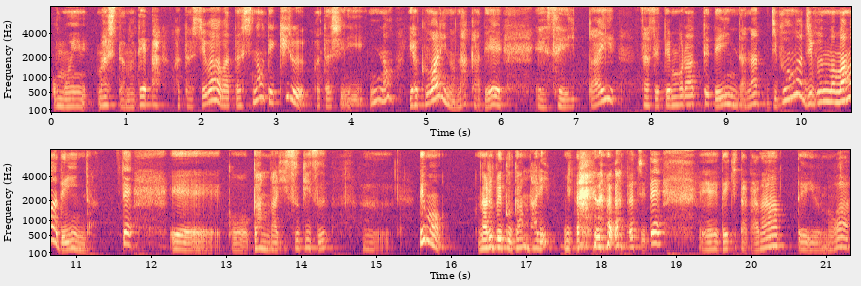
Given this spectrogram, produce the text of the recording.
思いましたのであ私は私のできる私の役割の中で、えー、精一杯させてもらってていいんだな自分は自分のままでいいんだって、えー、こう頑張りすぎずでもなるべく頑張りみたいな形で、えー、できたかなっていうのは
